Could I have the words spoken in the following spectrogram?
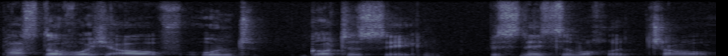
Passt auf euch auf und Gottes Segen. Bis nächste Woche. Ciao.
